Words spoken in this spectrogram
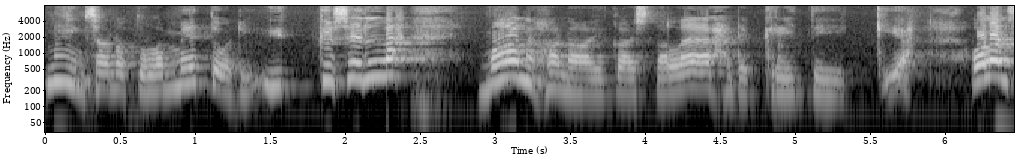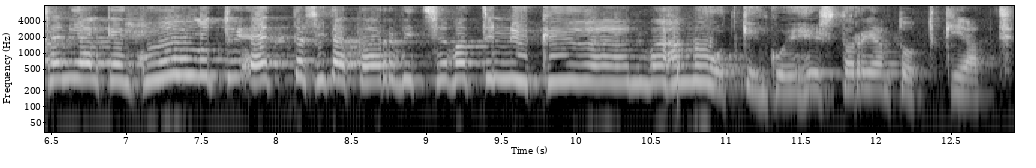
niin sanotulla metodi ykkösellä, vanhanaikaista lähdekritiikkiä. Olen sen jälkeen kuullut, että sitä tarvitsevat nykyään vähän muutkin kuin historian tutkijat.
